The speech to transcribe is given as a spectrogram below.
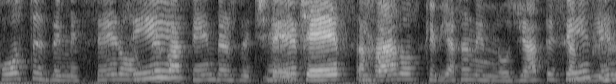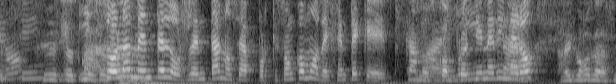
hostes, de meseros, Sí. de bartenders, de chefs, chefs, ajá. privados que viajan en los yates Sí, también, sí, ¿no? sí. Sí, estas Y cosas solamente los rentan, o sea, porque son como de gente que pues, los compró y tiene dinero. Hay bodas.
